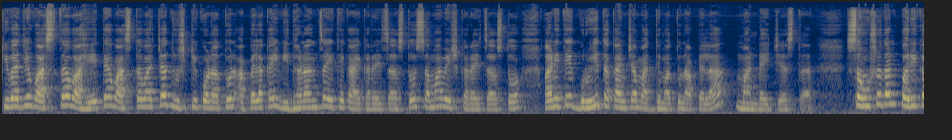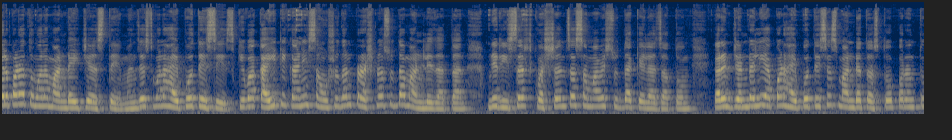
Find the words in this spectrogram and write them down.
किंवा जे वास्तव आहे त्या वास्तवाच्या दृष्टिकोनातून आपल्याला काही विधानांचा इथे काय करायचा असतो समावेश करायचा असतो आणि ते गृहितकांच्या माध्यमातून आपल्याला मांडायचे असतात. संशोधन परिकल्पना तुम्हाला मांडायची असते म्हणजेच तुम्हाला हायपोथेसिस किंवा काही ठिकाणी संशोधन प्रश्नसुद्धा मांडले जातात. म्हणजे रिसर्च क्वेश्चनचा समावेशसुद्धा केला जातो. कारण जनरली आपण हायपोथेसिस मांडत असतो परंतु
